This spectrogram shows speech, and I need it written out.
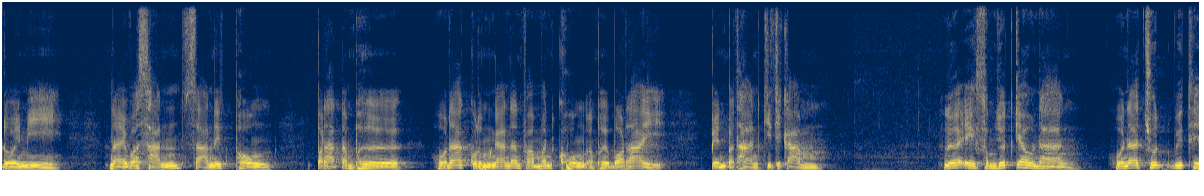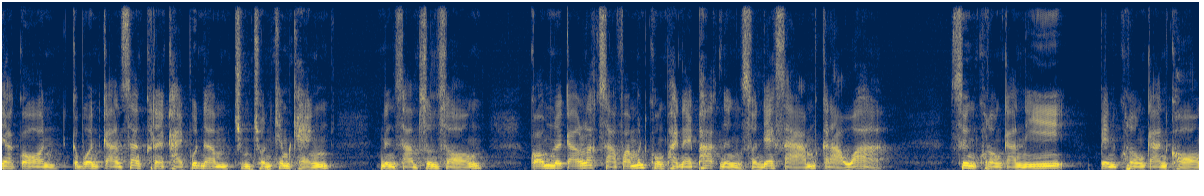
โดยมีนายวสันสานิตพงศ์ปลัดอำเภอ หัวหน้ากลุ่มงานด้านความมั่นคงอำเภอบ่อไร่ เป็นประธานกิจกรรม เรือเอกสมยศแก้วนาง หัวหน้าชุดวิทยากร กระบวนการสร้างเครือข่ายผู้นำชุมชนเข้มแข็ง 1302กองอำนวยการรักษาความมั่นคงภายในภาคหนึ่งส่วนแยก 3 กล่าวว่า ซึ่งโครงการนี้เป็นโครงการของ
